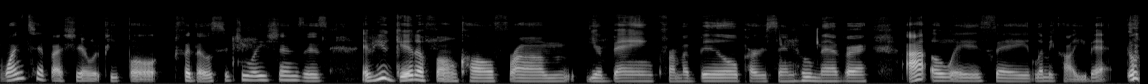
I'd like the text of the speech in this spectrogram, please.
one tip I share with people for those situations is if you get a phone call from your bank, from a bill person, whomever, I always say, let me call you back. I'm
